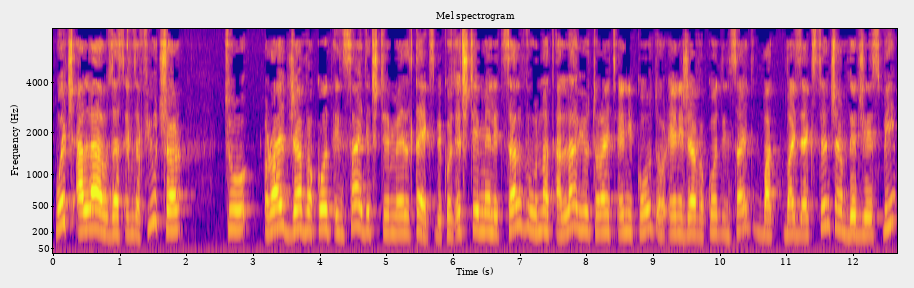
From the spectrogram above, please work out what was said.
which allows us in the future to write Java code inside HTML tags because HTML itself will not allow you to write any code or any Java code inside but by the extension of the JSP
